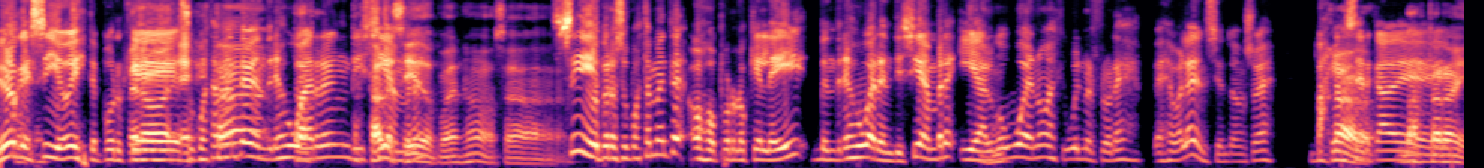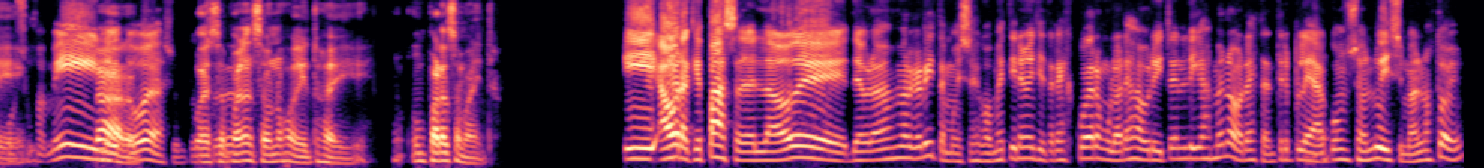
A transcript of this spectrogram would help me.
Yo creo que sí, oíste, porque es supuestamente está- vendría a está- jugar en diciembre. pues, ¿no? O sea, Sí, pero supuestamente, ojo, por lo que leí, vendría a jugar en diciembre y algo Ujú. bueno es que Wilmer Flores es- de Valencia, entonces va a estar cerca va a de estar con ahí. su familia Claro, y todo eso. pues se entonces- pueden lanzar unos jueguitos ahí. Un par de semanitas. Y ahora, ¿qué pasa? Del lado de, de Margarita, Moisés Gómez tiene 23 cuadrangulares ahorita en ligas menores, está en AAA con San Luis, si mal no estoy.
